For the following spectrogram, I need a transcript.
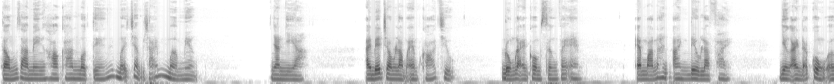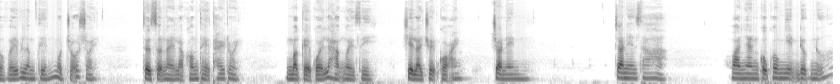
Tống Gia Minh ho khan một tiếng mới chậm rãi mở miệng. Nhàn nhì à? Anh biết trong lòng em khó chịu. Đúng là anh không xứng với em. Em bán hận anh đều là phải. Nhưng anh đã cùng ở với Lâm Tiến một chỗ rồi. Thực sự này là không thể thay đổi. Mà kể quấy là hạng người gì, chỉ là chuyện của anh. Cho nên... Cho nên sao hả? Hoa nhàn cũng không nhịn được nữa.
